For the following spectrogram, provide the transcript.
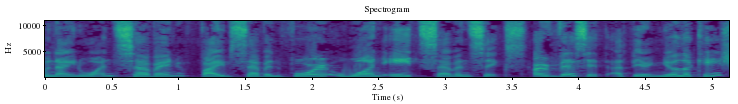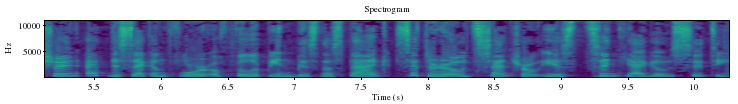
0917-574-1876 or visit at their new location at the second floor of Philippine Business Bank, City Road, Central East, Santiago City.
